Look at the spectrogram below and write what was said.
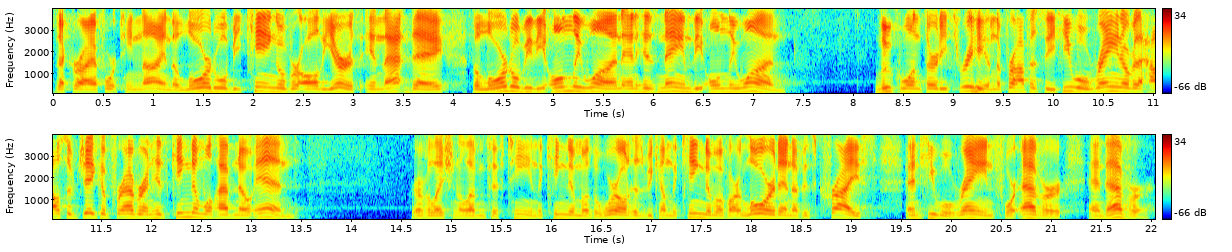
Zechariah 14:9 The Lord will be king over all the earth in that day the Lord will be the only one and his name the only one. Luke 133 in the prophecy he will reign over the house of Jacob forever and his kingdom will have no end. Revelation 11:15 The kingdom of the world has become the kingdom of our Lord and of his Christ and he will reign forever and ever.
